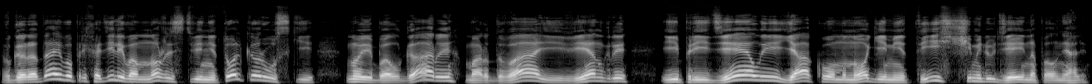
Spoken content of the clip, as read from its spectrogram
в города его приходили во множестве не только русские, но и болгары, мордва и венгры, и пределы яко многими тысячами людей наполняли.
